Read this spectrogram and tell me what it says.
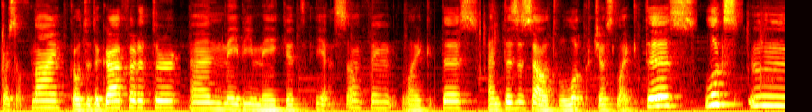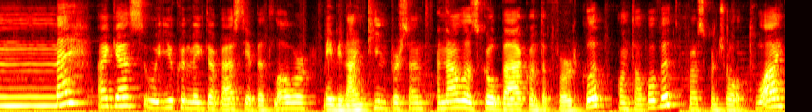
Press F9, go to the graph editor and maybe make it, yeah, something like this. And this is how it will look just like this. Looks mm, meh, I guess you could make the opacity a bit lower, maybe 19%. And now let's go back on the third clip on top of it, press Ctrl Y.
